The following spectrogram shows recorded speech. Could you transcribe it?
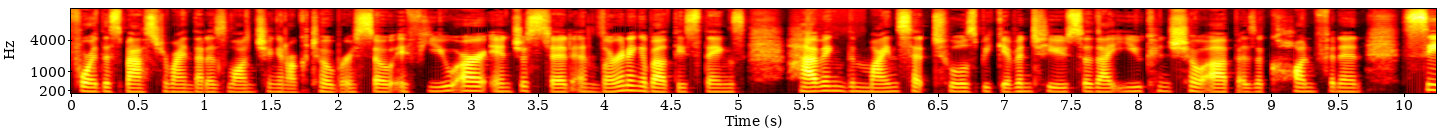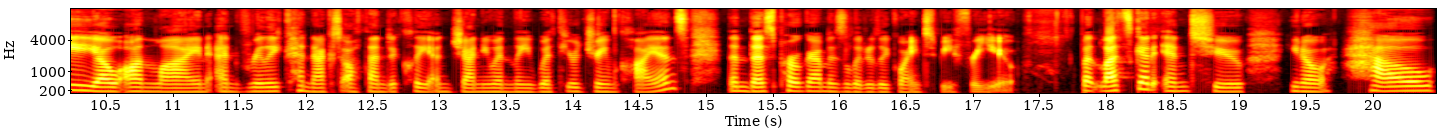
for this mastermind that is launching in October. So if you are interested in learning about these things, having the mindset tools be given to you so that you can show up as a confident CEO online and really connect authentically and genuinely with your dream clients, then this program is literally going to be for you. But let's get into, you know, how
